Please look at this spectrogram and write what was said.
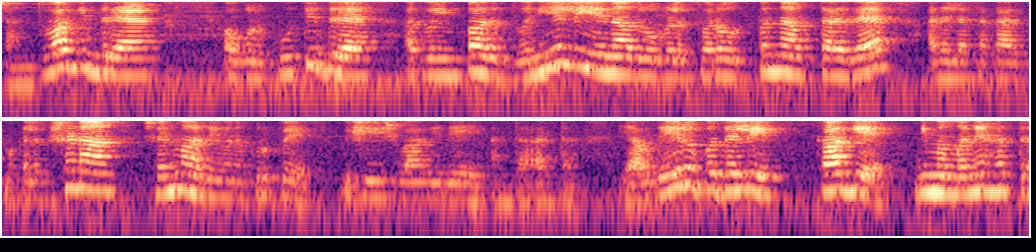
ಶಾಂತವಾಗಿದ್ದರೆ ಅವುಗಳು ಕೂತಿದ್ರೆ ಅಥವಾ ಇಂಪಾದ ಧ್ವನಿಯಲ್ಲಿ ಏನಾದರೂ ಅವುಗಳ ಸ್ವರ ಉತ್ಪನ್ನ ಆಗ್ತಾ ಇದ್ರೆ ಅದೆಲ್ಲ ಸಕಾರಾತ್ಮಕ ಲಕ್ಷಣ ಷಣ್ಮಾದೇವನ ಕೃಪೆ ವಿಶೇಷವಾಗಿದೆ ಅಂತ ಅರ್ಥ. ಯಾವುದೇ ರೂಪದಲ್ಲಿ ಕಾಗೆ ನಿಮ್ಮ ಮನೆ ಹತ್ರ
